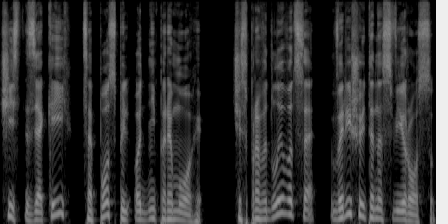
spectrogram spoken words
6 з яких це поспіль одні перемоги. Чи справедливо це, вирішуйте на свій розсуд.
